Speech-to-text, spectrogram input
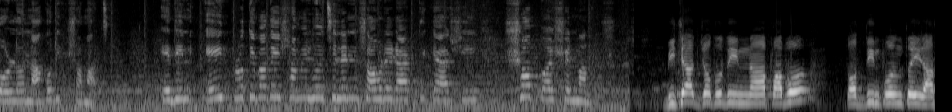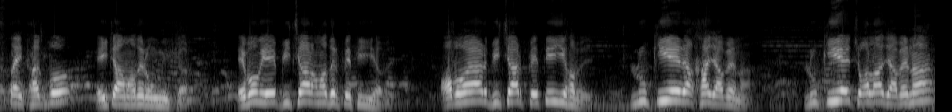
করল নাগরিক সমাজ। এদিন এই প্রতিবাদে সামিল হয়েছিলেন শহরের আট থেকে আশি সব বয়সের মানুষ। বিচার যতদিন না পাবো ততদিন পর্যন্ত এই রাস্তায় থাকব, এইটা আমাদের অঙ্গীকার। এবং এ বিচার আমাদের পেতেই হবে। অবহেয়ার বিচার পেতেই হবে। লুকিয়ে রাখা যাবে না। লুকিয়ে চলা যাবে না।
